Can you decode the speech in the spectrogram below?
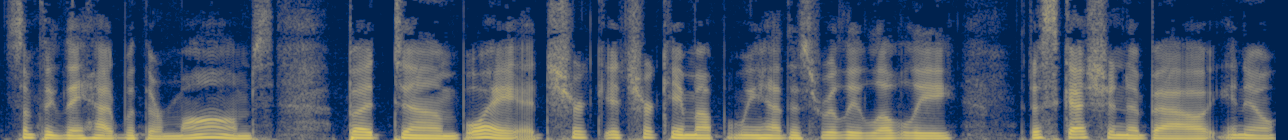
something they had with their moms? But um, boy, it sure it sure came up, and we had this really lovely discussion about, you know,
